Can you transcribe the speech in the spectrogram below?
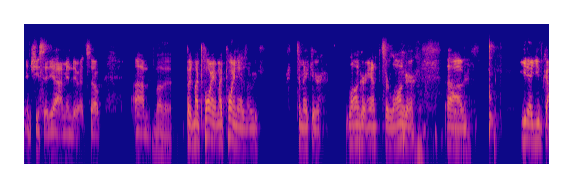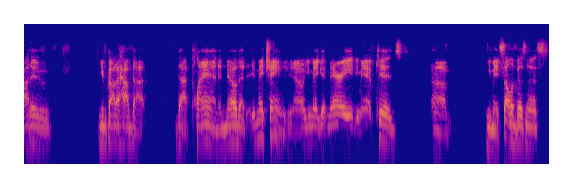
and she said, "Yeah, I'm into it." So, um, love it. But my point my point is to make your longer answer longer. Um, you know, you've got to you've got to have that that plan and know that it may change. You know, you may get married, you may have kids, um, you may sell a business,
